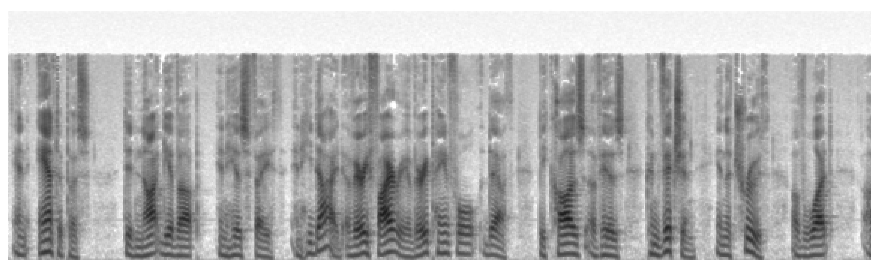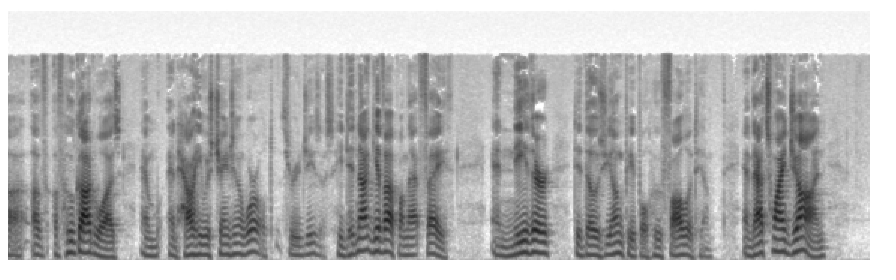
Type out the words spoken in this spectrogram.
And Antipas did not give up in his faith. And he died a very fiery, a very painful death because of his conviction in the truth of what uh, of, of who God was and, and how he was changing the world through Jesus. He did not give up on that faith, and neither did those young people who followed him. And that's why John,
